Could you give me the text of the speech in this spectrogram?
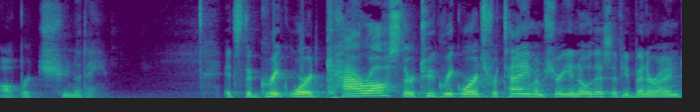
opportunity. It's the Greek word kairos. There are two Greek words for time. I'm sure you know this if you've been around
